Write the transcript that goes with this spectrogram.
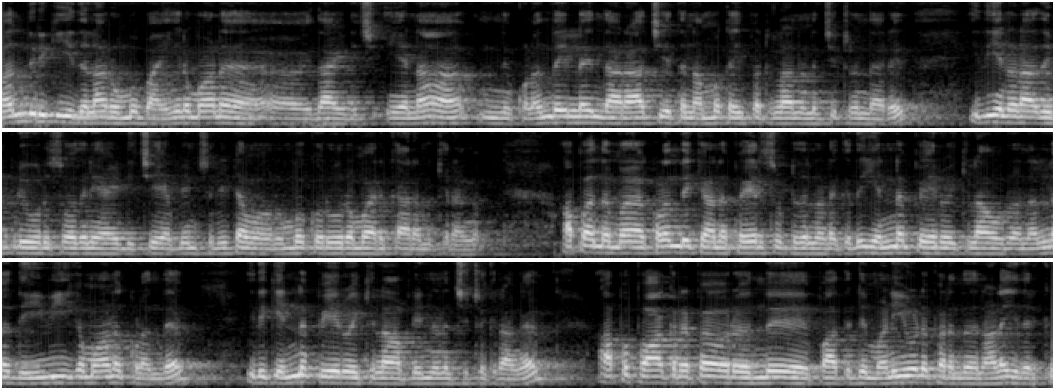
மந்திரிக்கு இதெல்லாம் ரொம்ப பயங்கரமான இதாகிடுச்சு ஏன்னா இந்த குழந்தை இந்த ராஜ்யத்தை நம்ம கைப்பற்றலாம்னு நினச்சிட்டு இருந்தார். இது என்னடா அது இப்படி ஒரு சோதனை ஆகிடுச்சு அப்படின்னு சொல்லிட்டு அவன் ரொம்ப கொரூரமாக இருக்க ஆரம்பிக்கிறாங்க. அப்போ அந்த ம குழந்தைக்கான பெயர் சுட்டுதல் நடக்குது. என்ன பெயர் வைக்கலாம்? ஒரு நல்ல தெய்வீகமான குழந்தை. இதுக்கு என்ன பெயர் வைக்கலாம் அப்படின்னு நினச்சிட்டு இருக்கிறாங்க அப்போ பார்க்குறப்ப அவர் வந்து பார்த்துட்டு மணியோடு பிறந்ததுனால இதற்கு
